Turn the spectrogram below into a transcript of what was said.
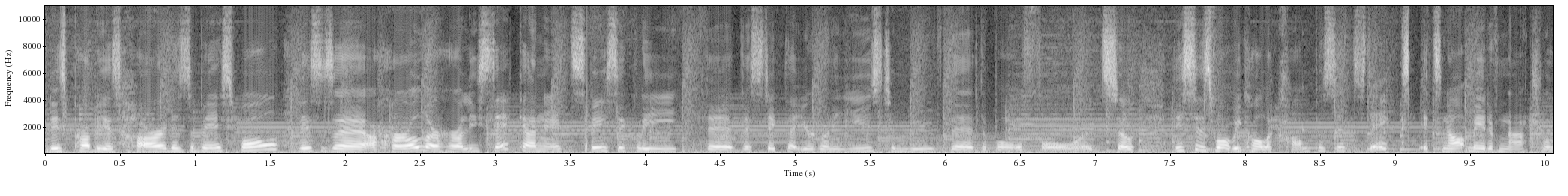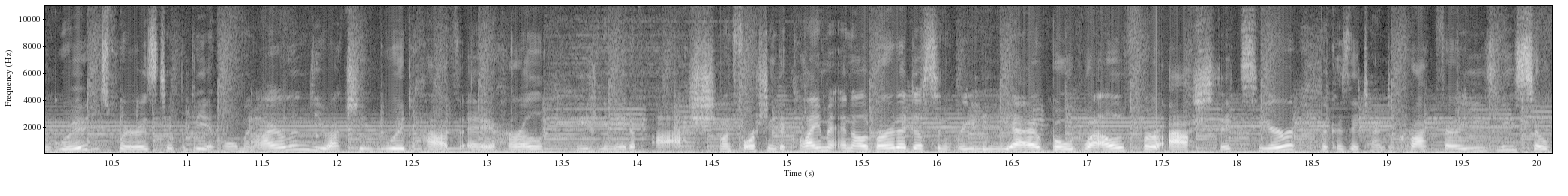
It is probably as hard as a baseball. This is a, a hurl or hurley stick and it's basically the, the stick that you're going to use to move the, the ball forward. So this is what we call a composite stick. It's not made of natural wood, whereas typically at home in Ireland you actually would have a hurl usually made of ash. Unfortunately the climate in Alberta doesn't really uh, bode well for ash sticks here because they tend to crack very easily so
